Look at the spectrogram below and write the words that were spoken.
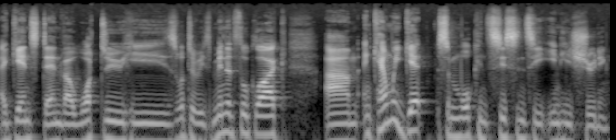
against Denver. What do his what do his minutes look like? Um, and can we get some more consistency in his shooting?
